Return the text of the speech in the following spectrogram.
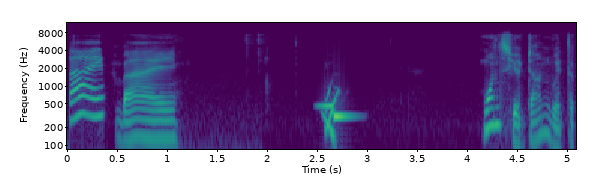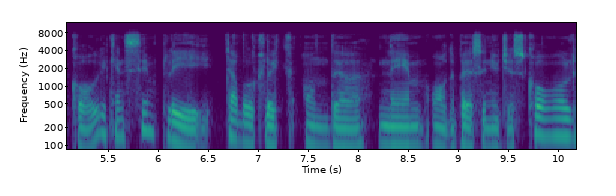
Bye. Bye. Once you're done with the call, you can simply double click on the name or the person you just called.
